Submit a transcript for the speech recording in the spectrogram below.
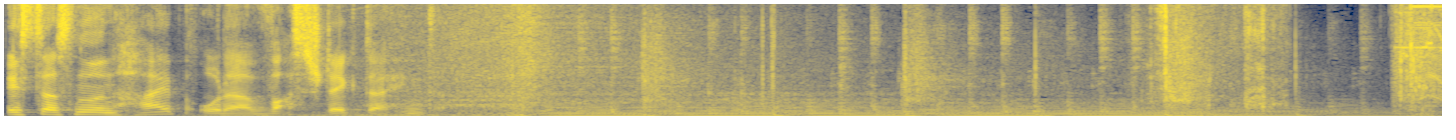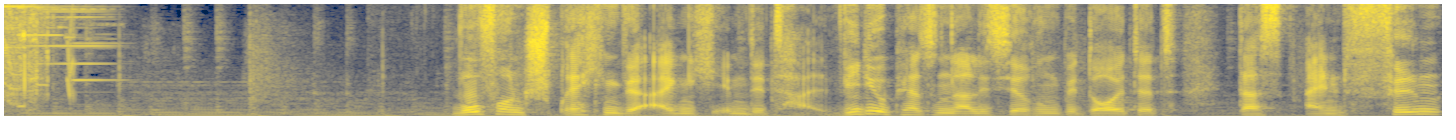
Ist das nur ein Hype oder was steckt dahinter? Wovon sprechen wir eigentlich im Detail? Videopersonalisierung bedeutet, dass ein Film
